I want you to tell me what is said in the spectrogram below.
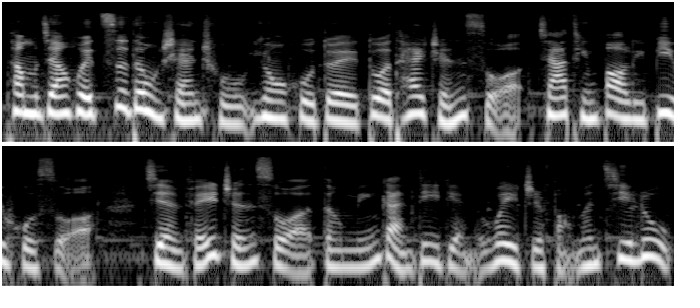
他们将会自动删除用户对堕胎诊所、家庭暴力庇护所、减肥诊所等敏感地点的位置访问记录。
